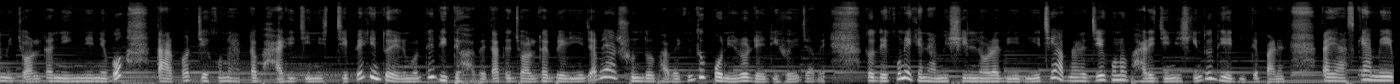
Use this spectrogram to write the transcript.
আমি জলটা নিংড়ে নেব। তারপর যে কোনো একটা ভারী জিনিস চেপে কিন্তু এর মধ্যে দিতে হবে তাতে জলটা বেরিয়ে যাবে আর সুন্দরভাবে কিন্তু পনিরও রেডি হয়ে যাবে। তো দেখুন, এখানে আমি শিলনোড়া দিয়ে দিয়েছি, আপনারা যে কোনো ভারী জিনিস কিন্তু দিয়ে দিতে পারেন। তাই আজকে আমি এই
